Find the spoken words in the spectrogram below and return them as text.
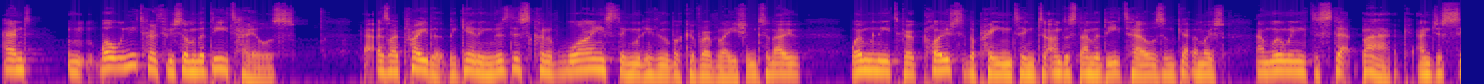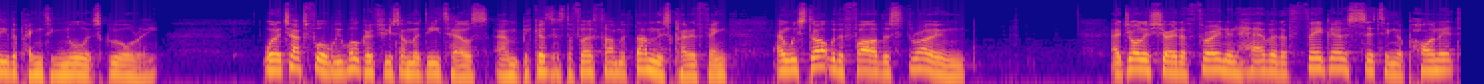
And, mm, well, we need to go through some of the details. As I prayed at the beginning, there's this kind of wise thing we need in the book of Revelation to know when we need to go close to the painting to understand the details and get the most, and when we need to step back and just see the painting in all its glory. Well, in chapter 4, we will go through some of the details um, because it's the first time we've done this kind of thing. And we start with the Father's throne. Uh, John is showing a throne in heaven, a figure sitting upon it.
